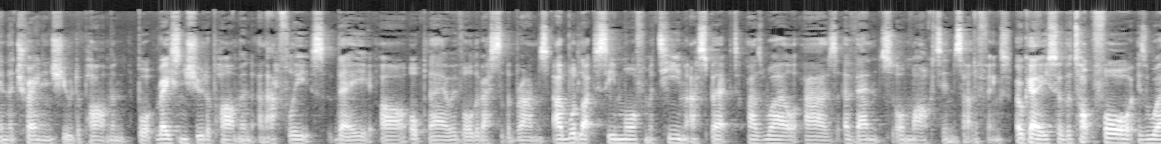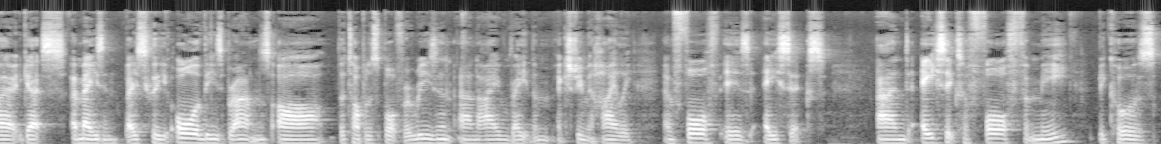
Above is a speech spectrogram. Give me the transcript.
in the training shoe department, but racing shoe department and athletes, they are up there with all the rest of the brands. I would like to see more from a team aspect as well as events or marketing side of things. Okay, so the top four is where it gets amazing. Basically, all of these brands are the top of the sport for a reason, and I rate them extremely highly. And fourth is Asics. And Asics are fourth for me because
